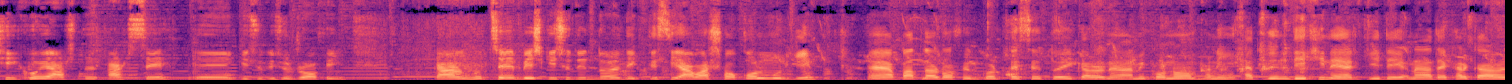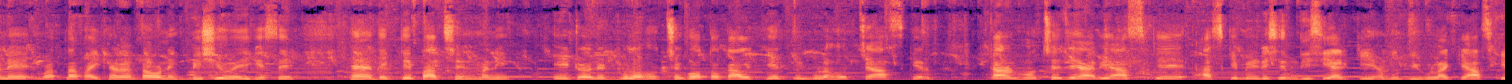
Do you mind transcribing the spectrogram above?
ঠিক হয়ে আসতে, আসছে কিছু কিছু ড্রপিং কারণ হচ্ছে বেশ কিছুদিন ধরে দেখতেছি আবার সকল মুরগি পাতলা ড্রপিং করতেছে। তো এই কারণে আমি কোনো মানে এতদিন দেখি না আর কি না দেখার কারণে পাতলা পায়খানাটা অনেক বেশি হয়ে গেছে। হ্যাঁ দেখতে পাচ্ছেন মানে এই টয়লেটগুলো হচ্ছে গতকালকের, এগুলো হচ্ছে আজকের। কারণ হচ্ছে যে আমি আজকে আজকে মেডিসিন দিছি আর কি মুরগিগুলাকে। আজকে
